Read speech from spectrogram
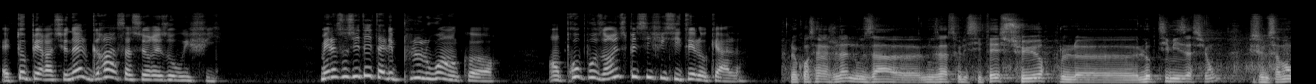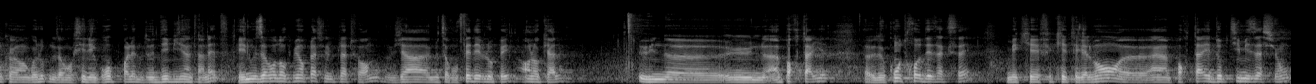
est opérationnel grâce à ce réseau Wi-Fi. Mais la société est allée plus loin encore, en proposant une spécificité locale. Le Conseil régional nous a, euh, nous a sollicité sur l'optimisation, puisque nous savons qu'en Guadeloupe, nous avons aussi des gros problèmes de débit Internet. Et nous avons donc mis en place une plateforme, via, nous avons fait développer en local euh, un portail euh, de contrôle des accès, mais qui est, qui est également euh, un portail d'optimisation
